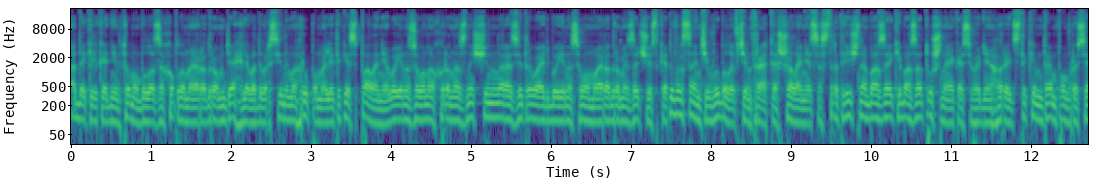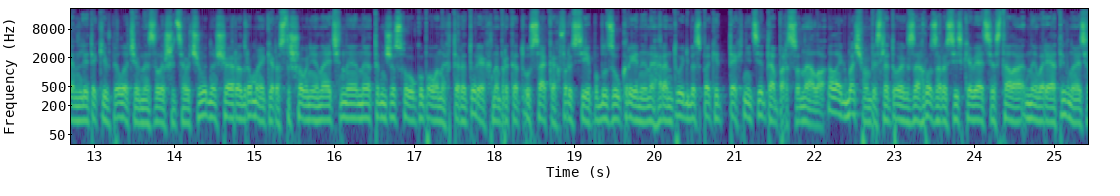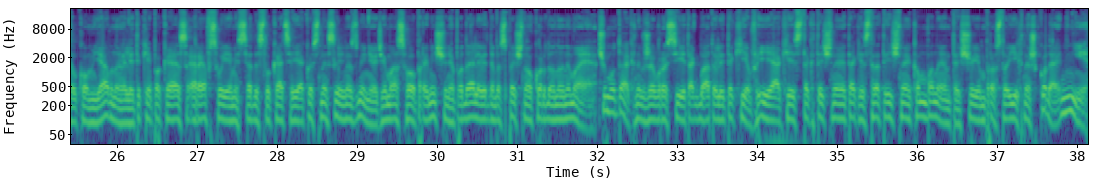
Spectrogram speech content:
А декілька днів тому було захоплено аеродром Дягілєва диверсійними групами. Літаки спалені. Воєнізована охорона знищена. Наразі тривають бої на самому аеродромі зачистки. Диверсантів вибили, втім втрати шалені. Це стратегічна база, як і база Тушина, яка сьогодні горить. З таким темпом в росіян літаків пілотів не залишиться. Очевидно, що аеродроми, які розташовані навіть не на тимчасово окупованих територіях, наприклад, у Саках в Росії поблизу України, не гарантують безпеки техніці та персоналу. Але як бачимо, після того як загроза російської авіації стала не варіативною, а цілком явною, літаки ПКС РФ своє місця дислокації якось не сильно змінюють, і масового переміщення подалі від небезпечного кордону немає. Чому так? Невже в Росії так багато літаків, як із тактичної, так і стратегічної компоненти, що їм просто їх не шкода? Ні,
